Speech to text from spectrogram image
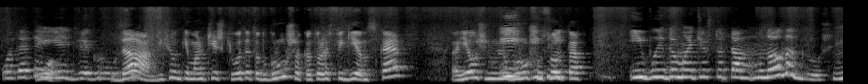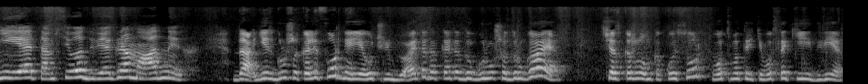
Вот это О, и есть две груши. Да, девчонки, мальчишки, вот эта вот груша, которая офигенская. Я очень люблю И- грушу и сорта. И вы думаете, что там много груш? Нет, там всего две громадных. Да, есть груша Калифорния, я очень люблю. А это какая-то груша другая. Сейчас скажу вам, какой сорт. Вот смотрите, вот такие две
